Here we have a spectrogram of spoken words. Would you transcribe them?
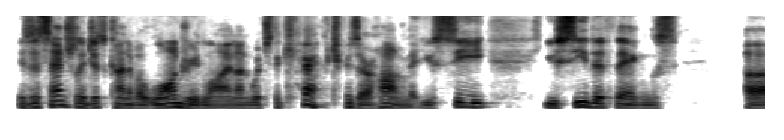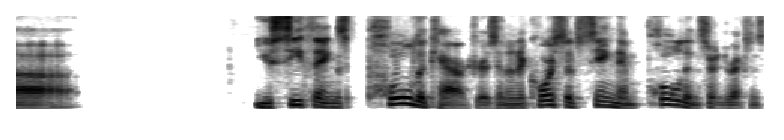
is essentially just kind of a laundry line on which the characters are hung. That you see, you see the things. Uh, you see things pull the characters and in the course of seeing them pulled in certain directions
